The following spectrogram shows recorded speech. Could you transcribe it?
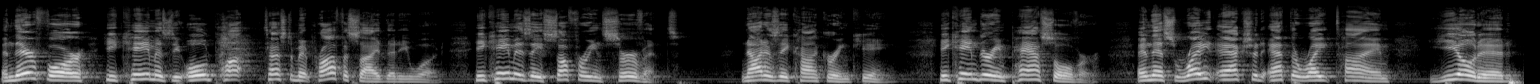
And therefore, he came as the Old Testament prophesied that he would. He came as a suffering servant, not as a conquering king. He came during Passover, and this right action at the right time yielded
